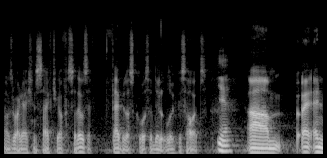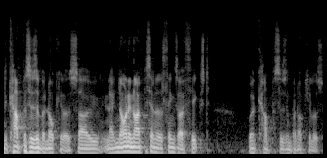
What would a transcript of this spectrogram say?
I was a radiation safety officer. That was a fabulous course I did at Lucas Heights. Yeah. Um, and, and, compasses and binoculars. So you know, 99% of the things I fixed were compasses and binoculars.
